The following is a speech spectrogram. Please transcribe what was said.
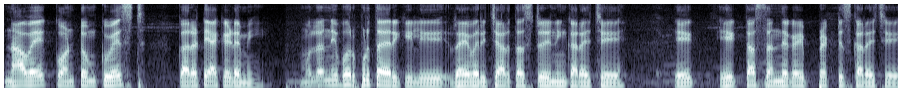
नाव आहे क्वांटम क्वेस्ट कराटे अकॅडमी. मुलांनी भरपूर तयारी केली. रविवारी चार तास ट्रेनिंग करायचे. एक एक तास संध्याकाळी प्रॅक्टिस करायचे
